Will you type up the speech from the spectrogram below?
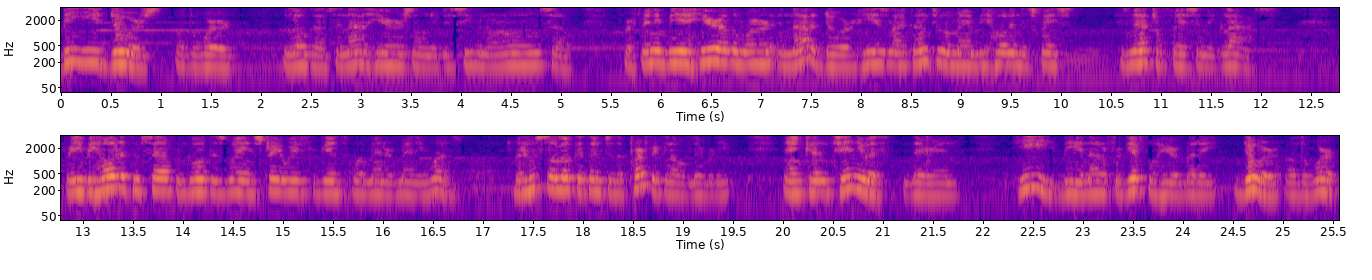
Be ye doers of the word Logos, and not hearers only, deceiving our own self. For if any be a hearer of the word and not a doer, he is like unto a man beholding his face his natural face in a glass. For he beholdeth himself and goeth his way, and straightway forgetteth what manner of man he was. But whoso looketh unto the perfect law of liberty, and continueth therein, he being not a forgetful hearer, but a doer of the work,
